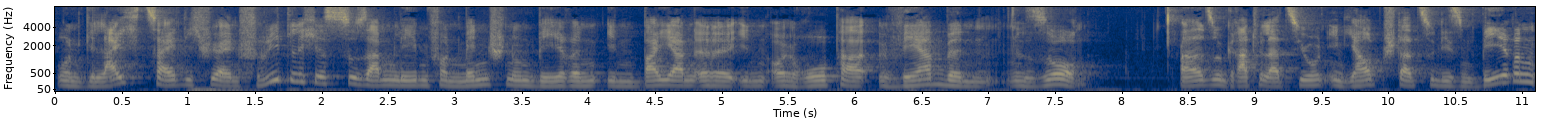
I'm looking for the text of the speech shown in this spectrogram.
und gleichzeitig für ein friedliches Zusammenleben von Menschen und Bären in Bayern, äh, in Europa werben. So. Also Gratulation in die Hauptstadt zu diesen Bären.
